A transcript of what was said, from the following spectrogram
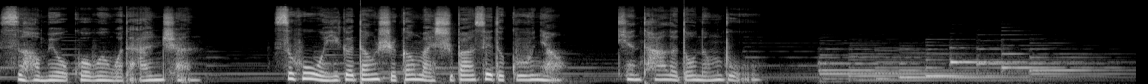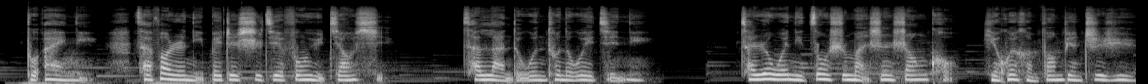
丝毫没有过问我的安全，似乎我一个当时刚满十八岁的姑娘，天塌了都能补。不爱你，才放任你被这世界风雨浇洗，才懒得温吞的慰藉你，才认为你纵使满身伤口，也会很方便治愈。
